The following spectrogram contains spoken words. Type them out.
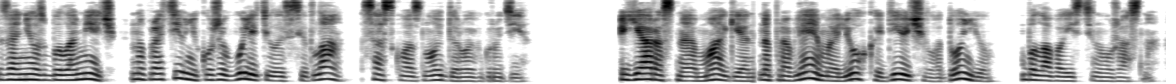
Занес было меч, но противник уже вылетел из седла со сквозной дырой в груди. Яростная магия, направляемая легкой девичьей ладонью, была воистину ужасна.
